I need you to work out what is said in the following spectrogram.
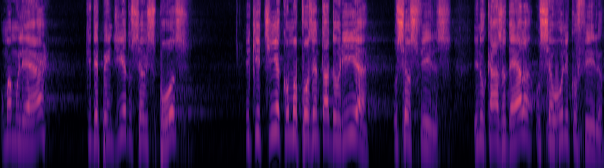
uma mulher que dependia do seu esposo e que tinha como aposentadoria os seus filhos, e no caso dela, o seu único filho.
